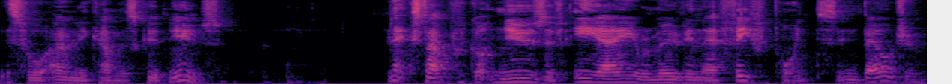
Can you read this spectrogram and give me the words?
this will only come as good news. Next up, we've got news of EA removing their FIFA points in Belgium.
